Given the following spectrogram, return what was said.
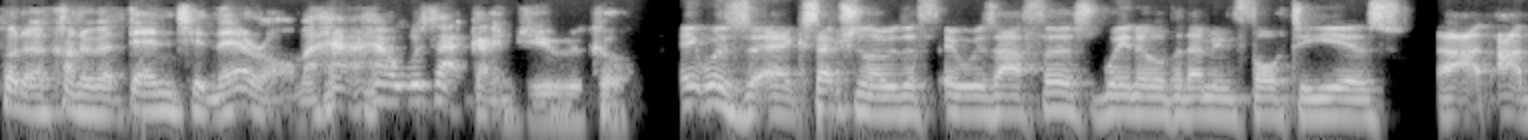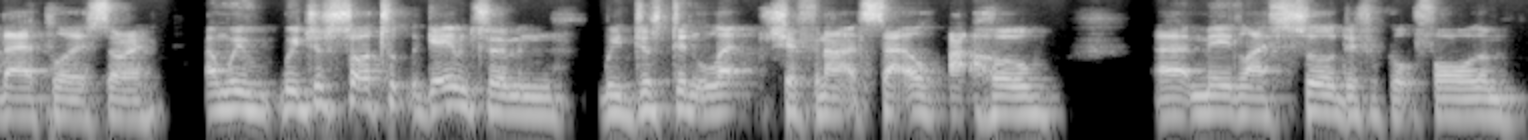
put a kind of a dent in their armour. How, how was that game? Do you recall? It was exceptional. It was, it was our first win over them in 40 years at, at their place. Sorry, and we we just sort of took the game to them, and we just didn't let Sheffield United settle at home. Uh, made life so difficult for them.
